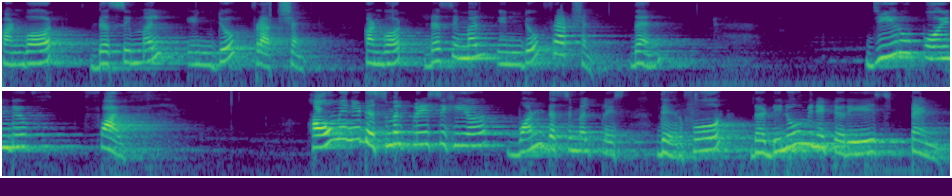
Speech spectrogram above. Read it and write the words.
Convert decimal into fraction. Convert decimal into fraction. Then 0.5. How many decimal place here? One decimal place. Therefore, the denominator is 10.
